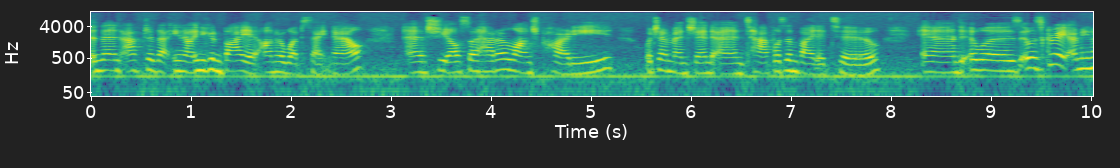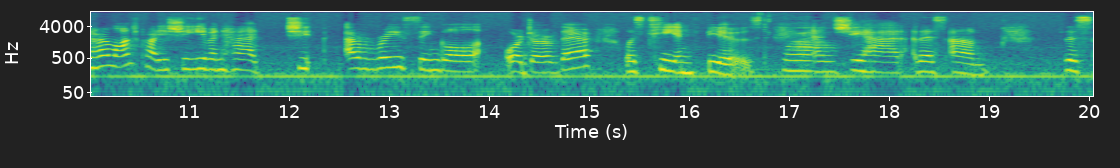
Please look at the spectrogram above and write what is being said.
and then after that, you know, and you can buy it on her website now. And she also had her launch party, which I mentioned, and Tap was invited to, and it was it was great. I mean, her launch party, she even had she every single hors d'oeuvre there was tea infused, Wow. and she had this um, this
